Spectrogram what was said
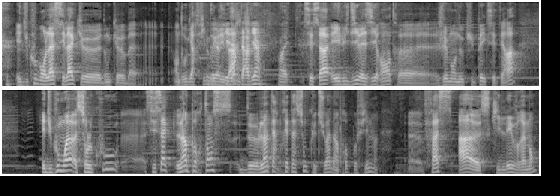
et du coup, bon là, c'est là que donc euh, bah, Andrew Garfield débarque. intervient. Ouais. C'est ça, et il lui dit vas-y rentre, euh, je vais m'en occuper, etc. Et du coup moi sur le coup, c'est ça l'importance de l'interprétation que tu as d'un propre film euh, face à euh, ce qu'il est vraiment.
